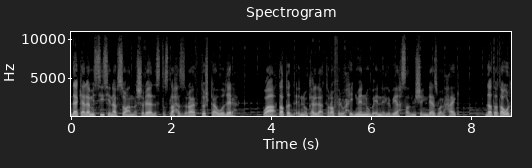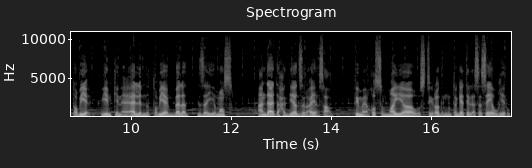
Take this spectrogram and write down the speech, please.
ده كلام السيسي نفسه عن مشاريع الاستصلاح الزراعي في توشكا وغيرها. واعتقد انه كان الاعتراف الوحيد منه بان اللي بيحصل مش انجاز ولا حاجة. ده تطور طبيعي ويمكن أقل من الطبيعي في بلد زي مصر. عندها تحديات زراعية صعبة فيما يخص المية واستيراد المنتجات الأساسية وغيره.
